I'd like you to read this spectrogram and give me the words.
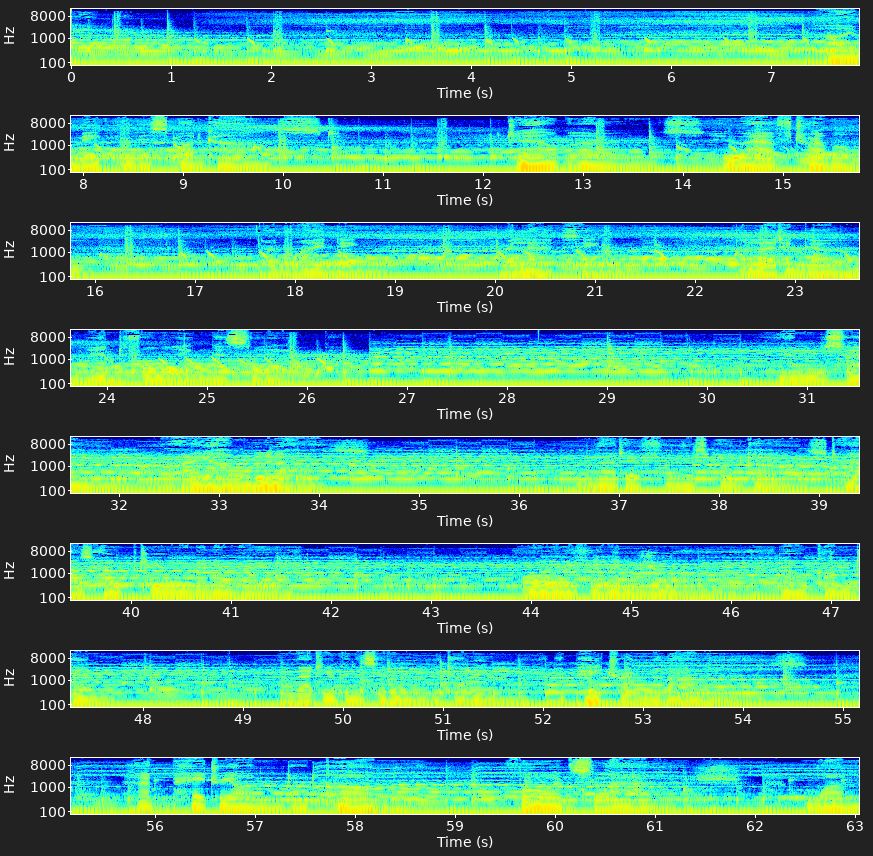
If this podcast has helped you in any way, or if you enjoy our content, that you consider becoming a patron of ours at patreon.com forward slash one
